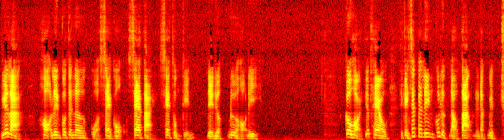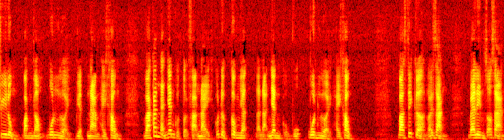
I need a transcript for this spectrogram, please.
Nghĩa là họ lên container của xe cộ, xe tải, xe thùng kín để được đưa họ đi. Câu hỏi tiếp theo thì cảnh sát Berlin có được đào tạo để đặc biệt truy lùng băng nhóm buôn người Việt Nam hay không? Và các nạn nhân của tội phạm này có được công nhận là nạn nhân của vụ buôn người hay không? Bà Sticker nói rằng Berlin rõ ràng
